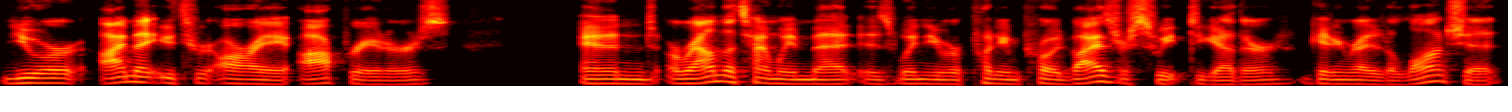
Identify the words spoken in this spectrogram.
you were I met you through RIA operators, and around the time we met is when you were putting Pro Advisor Suite together, getting ready to launch it.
